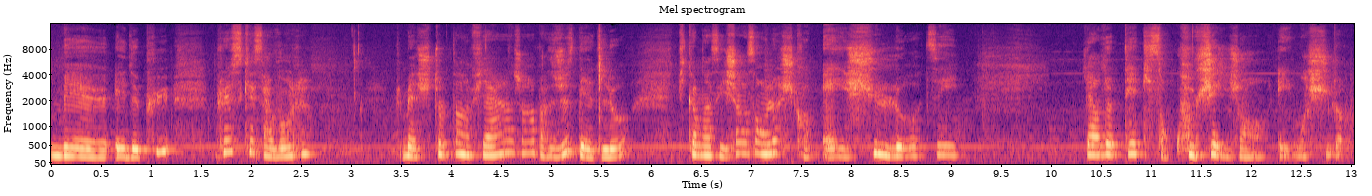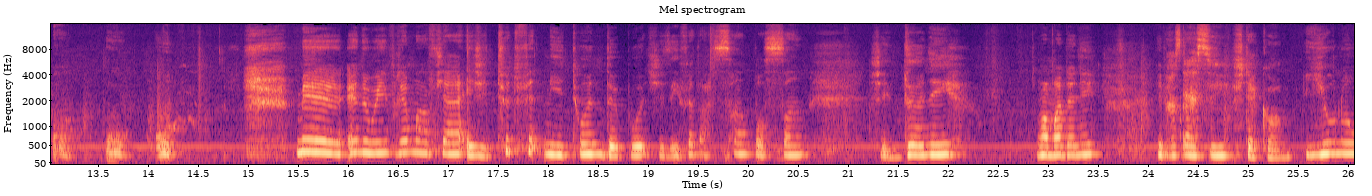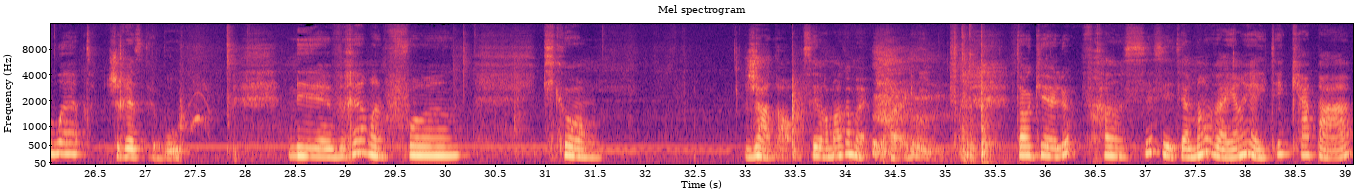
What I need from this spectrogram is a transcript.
Mais, euh, et de plus, plus que ça va, là, ben, je suis tout le temps fière, genre, parce que juste d'être là, puis comme dans ces chansons-là, je suis comme, hey, je suis là, tu sais. Il y en a peut-être qui sont couchés, genre, et moi, je suis là, oh, oh, oh. Mais, anyway, vraiment fière, et j'ai toutes fait mes tunes debout, je les ai faites à 100%. J'ai donné, à un moment donné, est presque assis, j'étais comme, you know what, je reste debout. Mais vraiment fun. Puis comme. J'adore. C'est vraiment comme un. Donc euh, là, Francis est tellement vaillant, il a été capable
